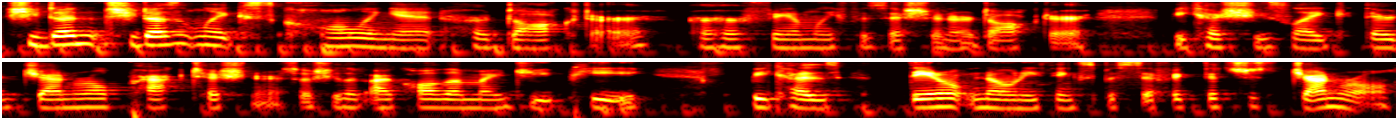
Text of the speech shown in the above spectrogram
she doesn't she doesn't like calling it her doctor or her family physician or doctor because she's like their general practitioner so she's like i call them my gp because they don't know anything specific that's just general.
